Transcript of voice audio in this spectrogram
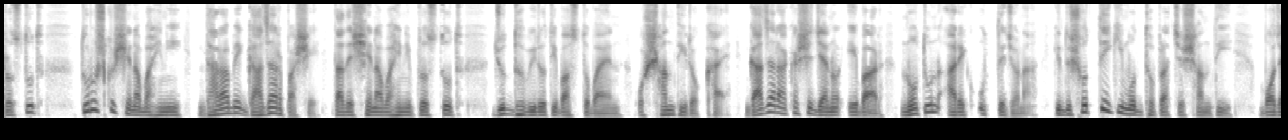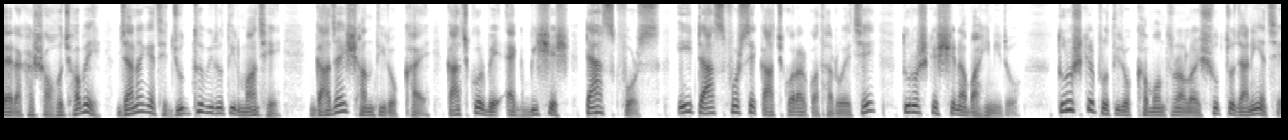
প্রস্তুত, তুরস্ক সেনাবাহিনী ধারাবে গাজার পাশে। তাদের সেনাবাহিনী প্রস্তুত, যুদ্ধবিরতি বাস্তবায়ন ও শান্তি রক্ষায়। গাজার আকাশে যেন এবার নতুন আরেক উত্তেজনা। কিন্তু সত্যিই কি মধ্যপ্রাচ্যের শান্তি বজায় রাখা সহজ হবে? জানা গেছে, যুদ্ধবিরতির মাঝে গাজায় শান্তি রক্ষায় কাজ করবে এক বিশেষ টাস্ক ফোর্স এই টাস্ক ফোর্সে কাজ করার কথা রয়েছে তুরস্কের সেনাবাহিনীরও। তুরস্কের প্রতিরক্ষা মন্ত্রণালয় সূত্র জানিয়েছে,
